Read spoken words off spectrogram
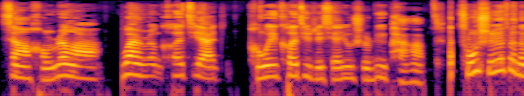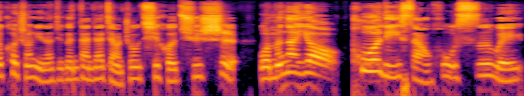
像恒润啊、万润科技啊、恒威科技这些又是绿盘啊。从十月份的课程里呢，就跟大家讲周期和趋势，我们呢要脱离散户思维，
